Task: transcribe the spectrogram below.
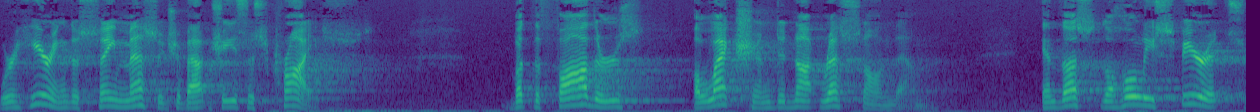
were hearing the same message about Jesus Christ. But the Father's election did not rest on them. And thus, the Holy Spirit's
